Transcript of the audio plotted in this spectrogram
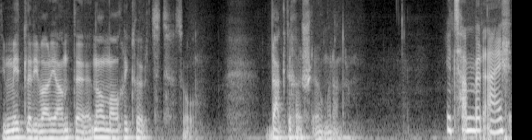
die mittlere Variante noch mal ein bisschen gekürzt. So. Weg der Kosten unter anderem. Jetzt haben wir eigentlich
